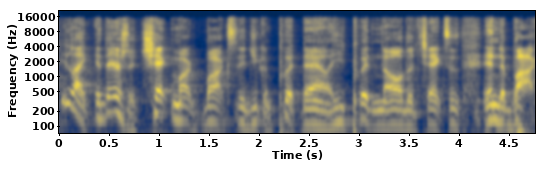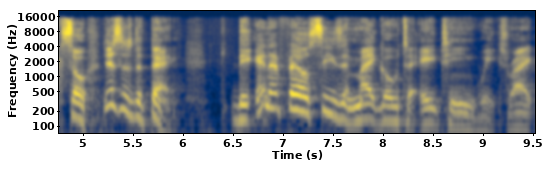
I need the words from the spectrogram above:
He like, if there's a check mark box that you can put down, he's putting all the checks in the box. So this is the thing: the NFL season might go to 18 weeks, right?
